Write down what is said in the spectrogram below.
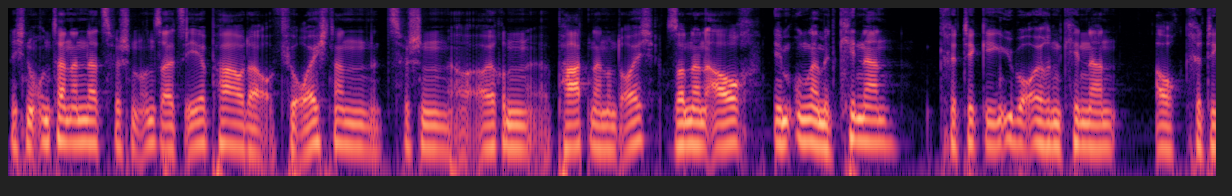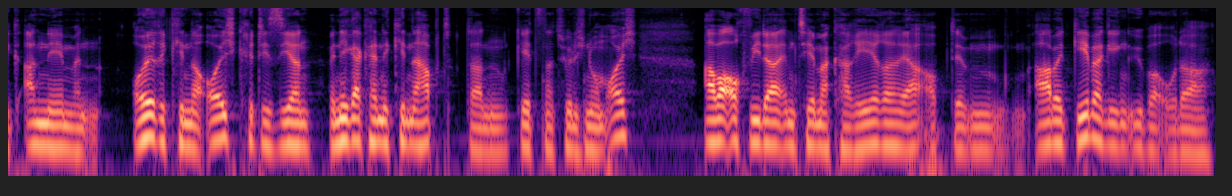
Nicht nur untereinander zwischen uns als Ehepaar oder für euch dann zwischen euren Partnern und euch, sondern auch im Umgang mit Kindern, Kritik gegenüber euren Kindern, auch Kritik annehmen, wenn eure Kinder euch kritisieren. Wenn ihr gar keine Kinder habt, dann geht es natürlich nur um euch. Aber auch wieder im Thema Karriere, ja, ob dem Arbeitgeber gegenüber oder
